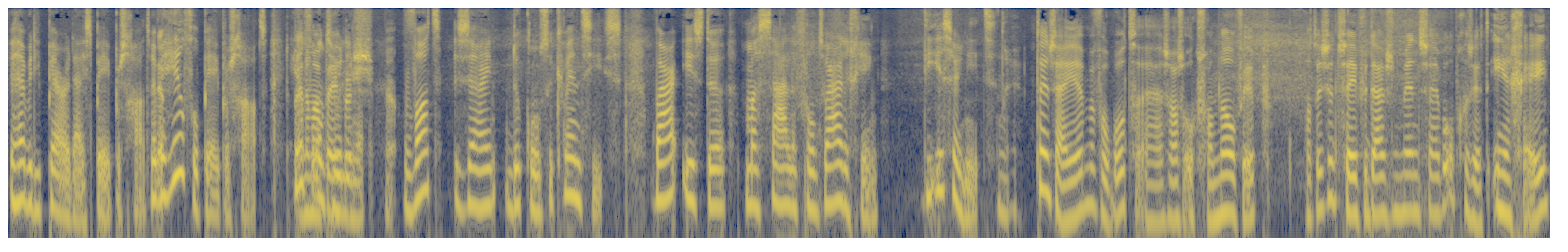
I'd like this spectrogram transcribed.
We hebben die Paradise Papers gehad. We hebben heel veel papers gehad. Heel veel onthullingen. Ja. Wat zijn de consequenties? Waar is de massale verontwaardiging? die is er niet. Nee. Tenzij je bijvoorbeeld, uh, zoals Oxfam Novib... wat is het, 7000 mensen hebben opgezet. ING,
